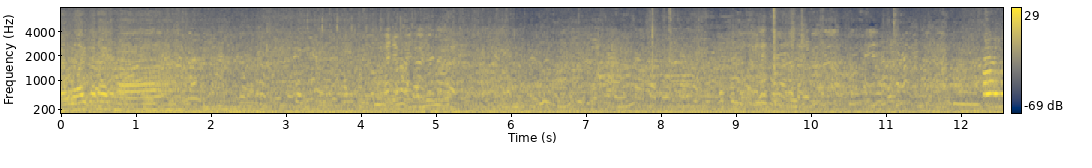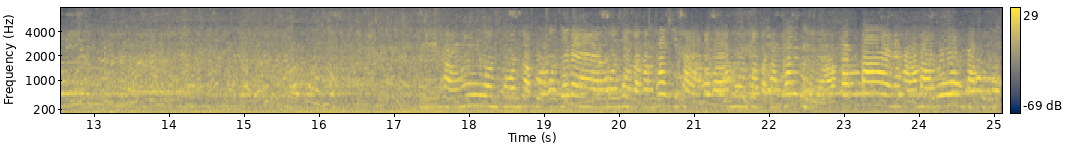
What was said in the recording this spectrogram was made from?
ประมาณสองร้อยก็ได้ครับมีทั้งมวลชนจากกลุ่มคนเสื้อแดงมวลชนจากทางภาคอีสานนะคะมวลชนจากทางภาคเหนือภาคใต้นะคะ มาร่วมการชุมนุม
